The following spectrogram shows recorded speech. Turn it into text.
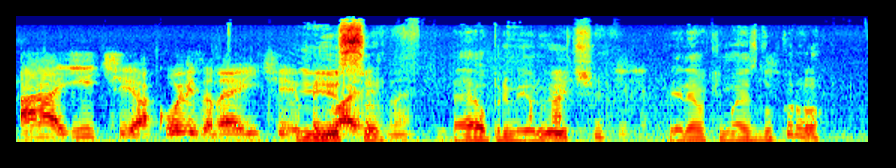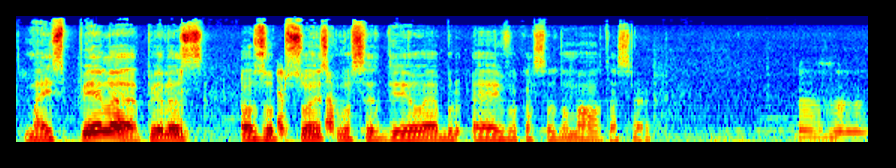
Ah, It, a coisa, né? It Isso. Né? É o primeiro It. Ele é o que mais lucrou. Mas pela, pelas as opções que você deu, é, é Invocação do Mal, tá certo? Uhum.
